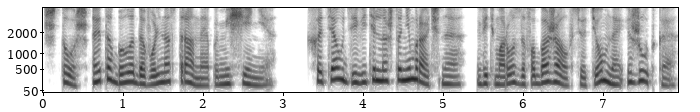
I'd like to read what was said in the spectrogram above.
Что ж, это было довольно странное помещение. Хотя удивительно, что не мрачное, ведь Морозов обожал все темное и жуткое.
